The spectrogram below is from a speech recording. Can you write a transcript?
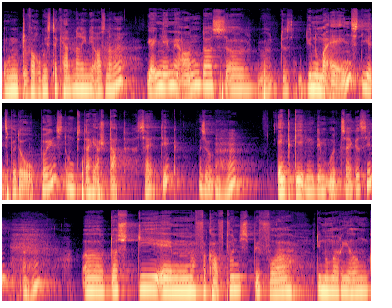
Und warum ist der Kärntner Ring die Ausnahme? Ja, ich nehme an, dass, äh, dass die Nummer 1, die jetzt bei der Oper ist und daher stadtseitig, also mhm. entgegen dem Uhrzeigersinn, mhm. äh, dass die eben verkauft worden ist, bevor die Nummerierung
